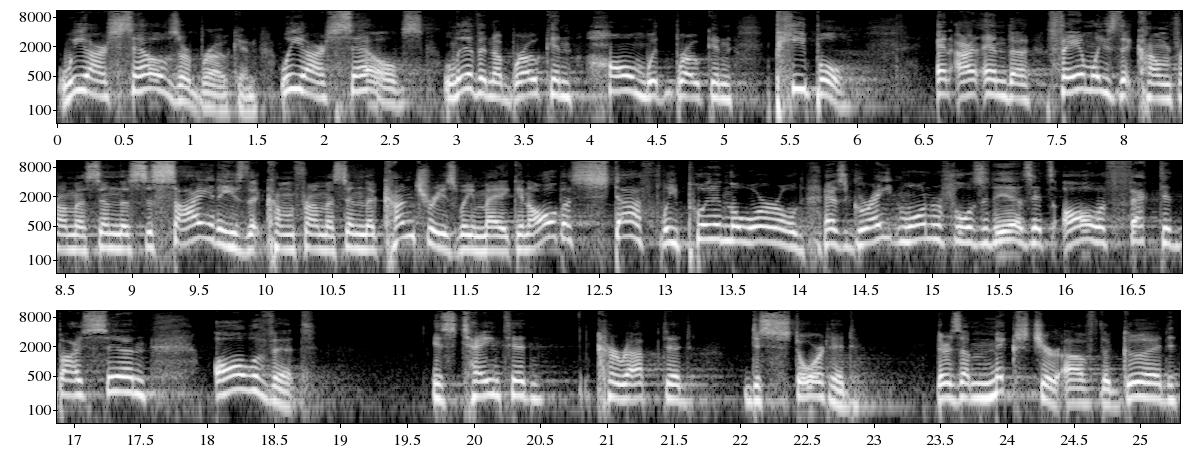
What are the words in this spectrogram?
We ourselves are broken. We ourselves live in a broken home with broken people. And, our, and the families that come from us, and the societies that come from us, and the countries we make, and all the stuff we put in the world, as great and wonderful as it is, it's all affected by sin. All of it is tainted, corrupted, distorted There's a mixture of the good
